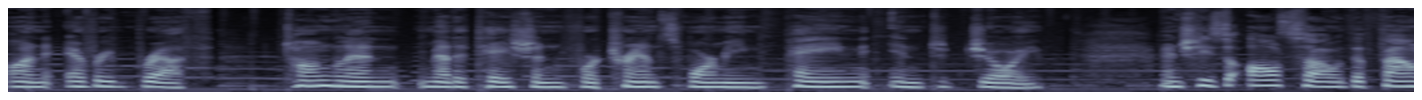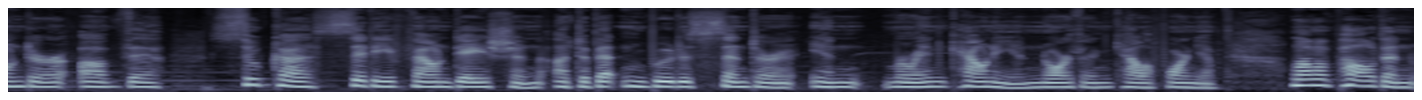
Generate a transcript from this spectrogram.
on Every Breath Tonglen Meditation for Transforming Pain into Joy. And she's also the founder of the Sukhasiddhi Foundation, a Tibetan Buddhist center in Marin County in Northern California. Lama Palden,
